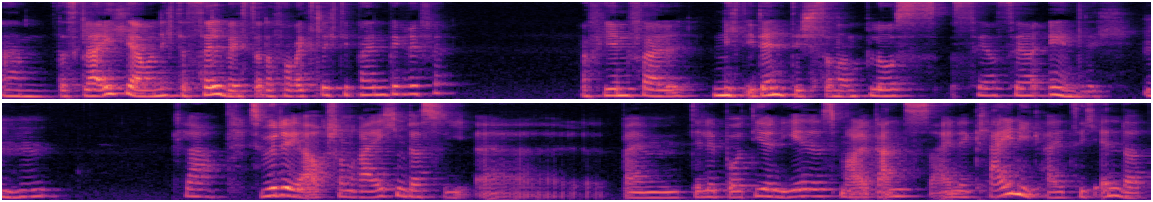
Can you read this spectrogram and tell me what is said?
ähm, das Gleiche, aber nicht dasselbe ist, oder verwechsel ich die beiden Begriffe? Auf jeden Fall nicht identisch, sondern bloß sehr, sehr ähnlich. Mhm. Klar. Es würde ja auch schon reichen, dass sie, äh, beim Teleportieren jedes Mal ganz eine Kleinigkeit sich ändert.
